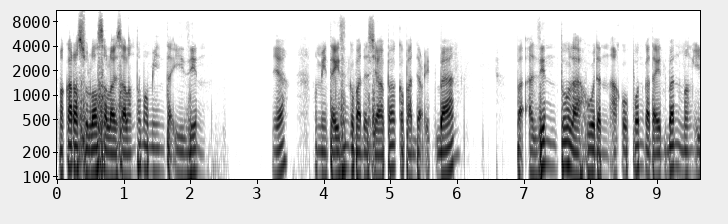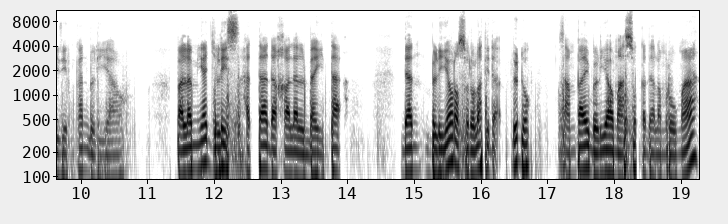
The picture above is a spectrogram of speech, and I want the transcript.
Maka Rasulullah sallallahu alaihi wasallam meminta izin. Ya, meminta izin kepada siapa? Kepada Itban. Pak azin lahu dan aku pun kata Itban mengizinkan beliau. Falam yajlis hatta dakhalal baita. Dan beliau Rasulullah tidak duduk sampai beliau masuk ke dalam rumah.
